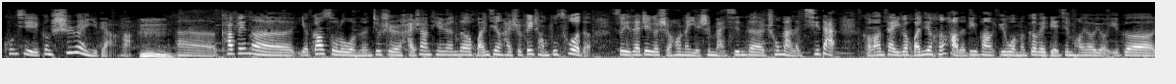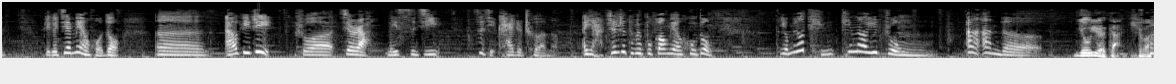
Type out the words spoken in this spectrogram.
空气更湿润一点哈。嗯呃，咖啡呢也告诉了我们，就是海上田园的环境还是非常不错的，所以在这个时候呢，也是满心的充满了期待，渴望在一个环境很好的地方与我们各位点心朋友有一个这个见面活动。嗯，LDG 说今儿啊没司机，自己开着车呢，哎呀，真是特别不方便互动。有没有听听到一种暗暗的优越感是吗？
